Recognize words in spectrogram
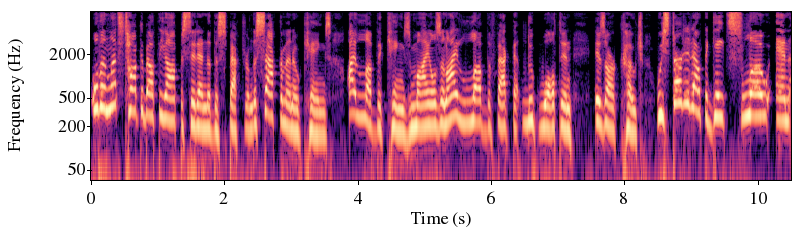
Well, then let's talk about the opposite end of the spectrum, the Sacramento Kings. I love the Kings, Miles, and I love the fact that Luke Walton is our coach. We started out the gate slow and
